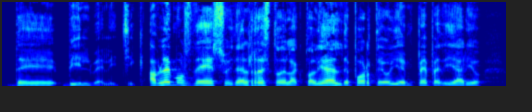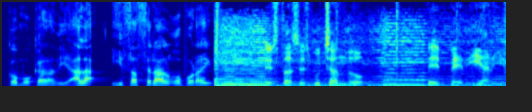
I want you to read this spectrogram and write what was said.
de Bill Belichick. Hablemos de eso y del resto de la actualidad del deporte hoy en Pepe Diario, como cada día. Ala, ¿hizo hacer algo por ahí? Estás escuchando Pepe Diario.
